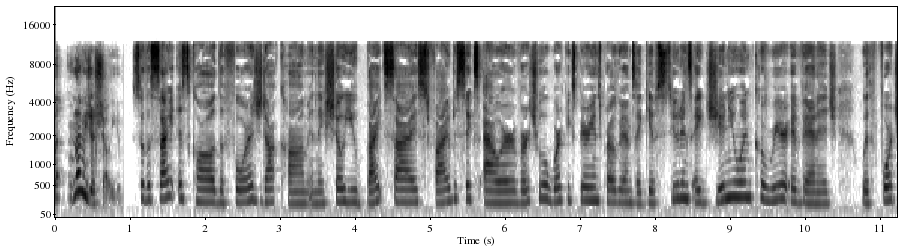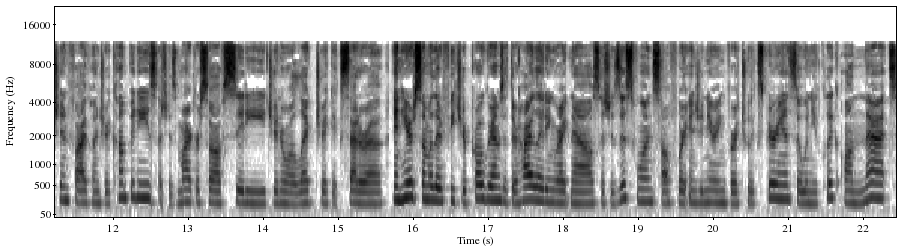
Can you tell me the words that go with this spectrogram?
let, let me just show you. So the site is called theforage.com and they show you bite-sized five to six hour virtual work experience programs that give students a genuine career advantage with Fortune 500 companies such as Microsoft, Citi, General Electric, etc. And here's some of their featured programs that they're highlighting right now, such as this one, Software Engineering Virtual Experience. So when you click on that,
